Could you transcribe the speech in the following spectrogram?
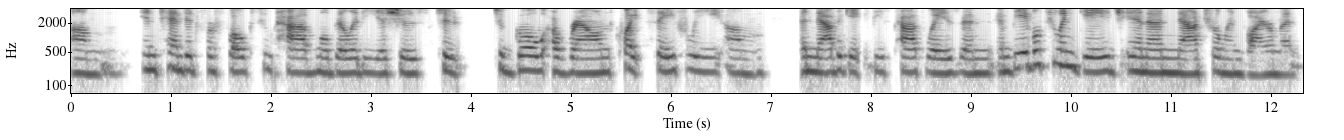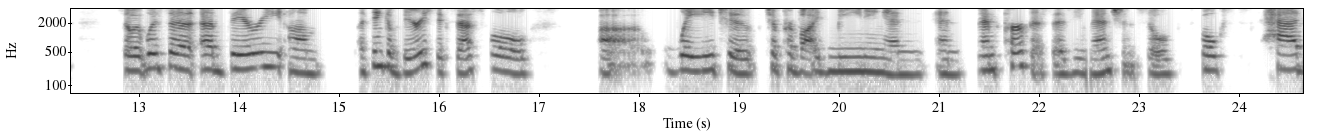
um, intended for folks who have mobility issues to, to go around quite safely um, and navigate these pathways and, and be able to engage in a natural environment. So it was a, a very, um, I think, a very successful uh, way to to provide meaning and and and purpose, as you mentioned. So folks had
